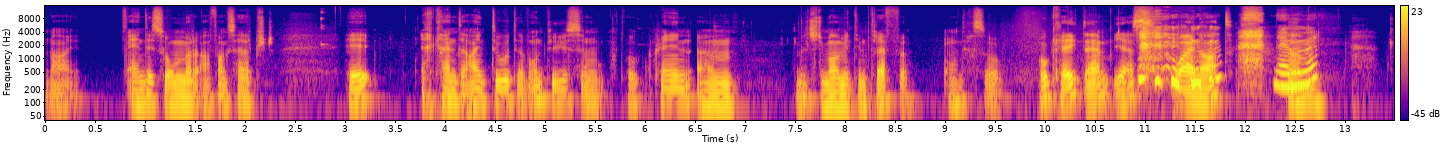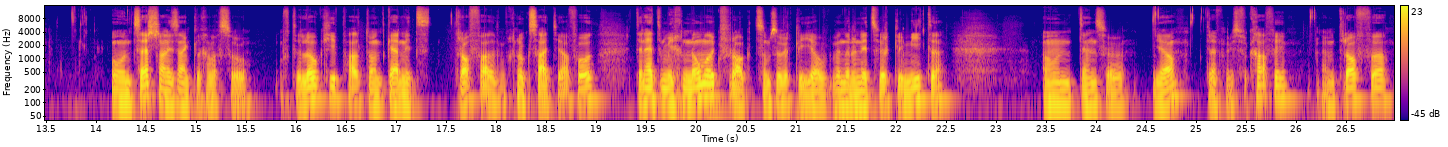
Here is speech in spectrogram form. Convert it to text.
nein, Ende Sommer, Anfang Herbst. Hey, ich kenne den einen Dude, der wohnt bei uns in Ukraine, ähm, willst du dich mal mit ihm treffen? Und ich so, okay, damn, yes, why not? Nehmen wir. Ähm, und zuerst habe ich es eigentlich einfach so auf der Low-Key behalten und gerne nicht getroffen, habe ich nur gesagt, ja, voll. Dann hat er mich nochmal gefragt, um so wirklich, ja, wenn er ihn jetzt wirklich mieten. Und dann so, ja, treffen wir uns für Kaffee, haben wir getroffen,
